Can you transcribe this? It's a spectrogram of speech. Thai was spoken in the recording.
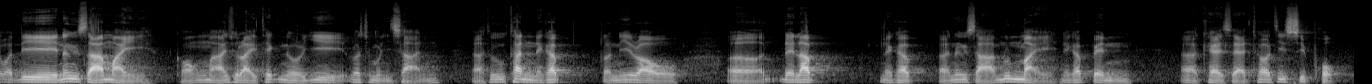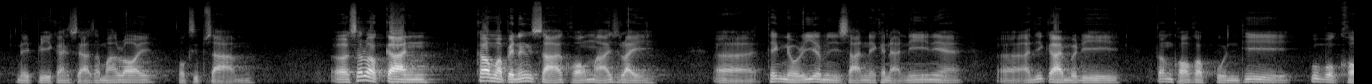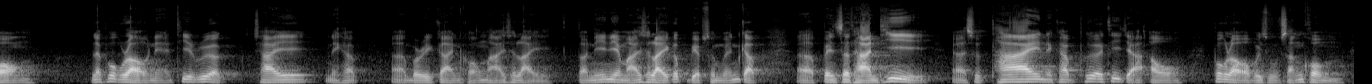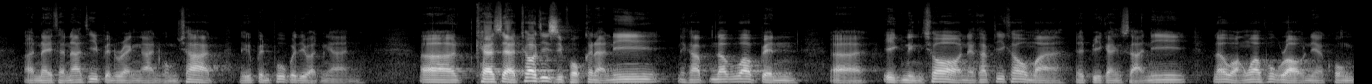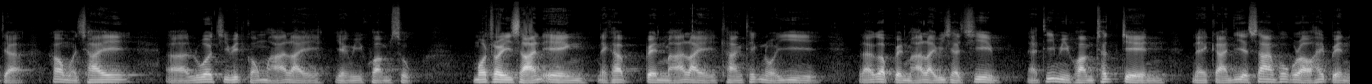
สวัสดีนักศึกษาใหม่ของมหาวิทยาลัยเทคโนโลยีราชมงคลอีสานทุกท่านนะครับ ตอนนี้เราได้รับนะครับนักศึกษารุ่นใหม่นะครับเป็นแคร์แสดช่อที่ 16 ในปีการศึกษา2563เอ่อสำหรับการเข้ามาเป็นนักศึกษาของมหาวิทยาลัยเทคโนโลยีราชมงคลอีสานในขณะนี้เนี่ยอธิการบดีต้องขอขอบคุณที่ผู้ปกครองและพวกเราเนี่ยที่เลือก ใช้นะครับบริการของมหาวิทยาลัย ตอนนี้เนี่ยมหาวิทยาลัยก็เปรียบเสมือนกับเป็นสถานที่สุดท้ายนะครับเพื่อที่จะเอาพวกเราออกไปสู่สังคม ในฐานะที่เป็นแรงงานของชาติ หรือเป็นผู้ปฏิบัติงานแคร์แสดช่อที่ 16 ขณะนี้นะครับนับว่าเป็นอีกหนึ่งช่อนะครับที่เข้ามาในปีการศึกษานี้ และหวังว่าพวกเราเนี่ยคงจะเข้ามาใช้รั้วชีวิตของมหาลัยอย่างมีความสุข มอทรอีสานเองนะครับเป็นมหาลัยทางเทคโนโลยี แล้วก็เป็นมหาลัยวิชาชีพนะที่มีความชัดเจนในการที่จะสร้างพวกเราให้เป็น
